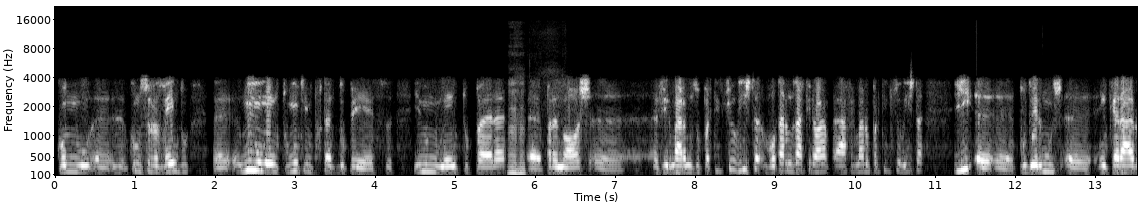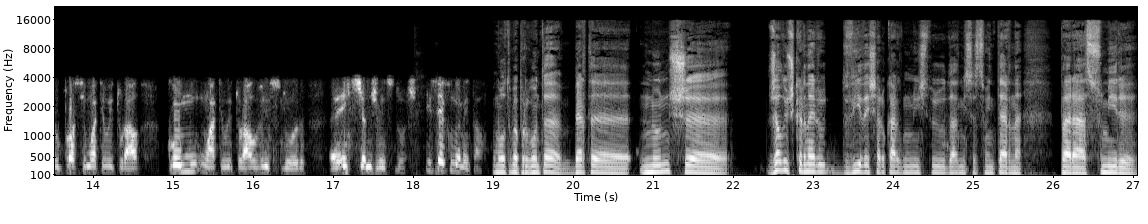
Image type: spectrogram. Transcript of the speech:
como, como se revendo num momento muito importante do PS e num momento para, uhum. para nós afirmarmos o Partido Socialista, voltarmos a afirmar, a afirmar o Partido Socialista e uh, podermos uh, encarar o próximo ato eleitoral como um ato eleitoral vencedor, em que sejamos vencedores. Isso é fundamental. Uma última pergunta, Berta Nunes. Já Luís Carneiro devia deixar o cargo de Ministro da Administração Interna para assumir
